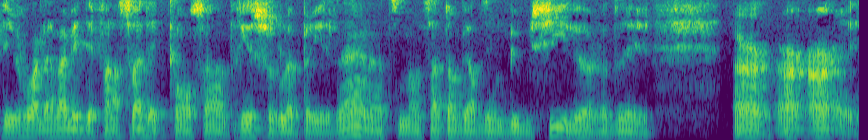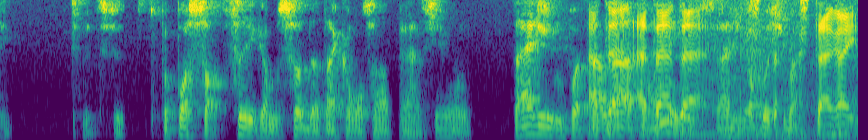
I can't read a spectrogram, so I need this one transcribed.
les joueurs d'avant, les défenseurs, d'être concentrés sur le présent. Tu demandes ça à ton gardien de but aussi. Là. Je veux dire, un, un, un, tu, tu, peux pas sortir comme ça de ta concentration. T'arrives pas attends, attends, attends. Je t'arrête.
